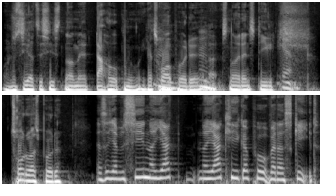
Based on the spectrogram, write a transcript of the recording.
hun siger til sidst noget med, der er håb nu, jeg tror mm. på det, mm. eller sådan noget i den stil. Ja. Tror du også på det? Altså jeg vil sige, når jeg, når jeg kigger på, hvad der er sket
